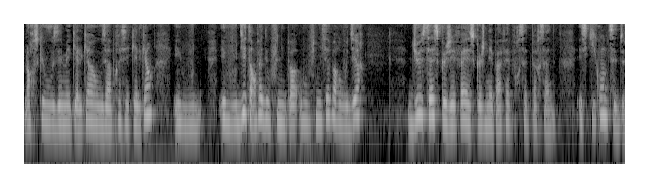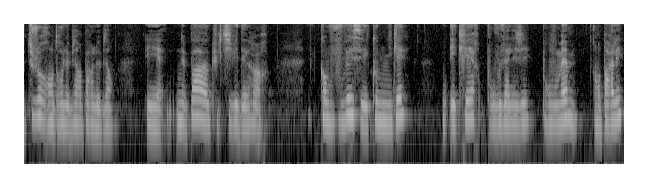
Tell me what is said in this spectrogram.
lorsque vous aimez quelqu'un ou vous appréciez quelqu'un et vous et vous dites en fait vous finissez par, vous finissez par vous dire Dieu sait ce que j'ai fait et ce que je n'ai pas fait pour cette personne. Et ce qui compte c'est de toujours rendre le bien par le bien et ne pas cultiver d'erreurs. Quand vous pouvez, c'est communiquer, ou écrire pour vous alléger, pour vous-même, en parler.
